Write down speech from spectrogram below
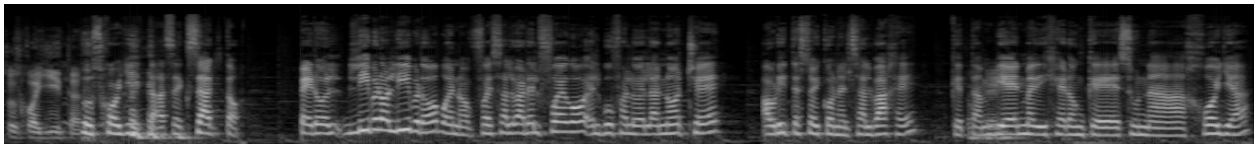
Sus joyitas. Sus joyitas, exacto. Pero el libro, libro, bueno, fue Salvar el Fuego, El Búfalo de la Noche. Ahorita estoy con El Salvaje, que también me dijeron que es una joya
